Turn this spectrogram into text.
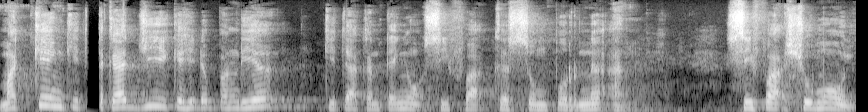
makin kita kaji kehidupan dia kita akan tengok sifat kesempurnaan sifat syumul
